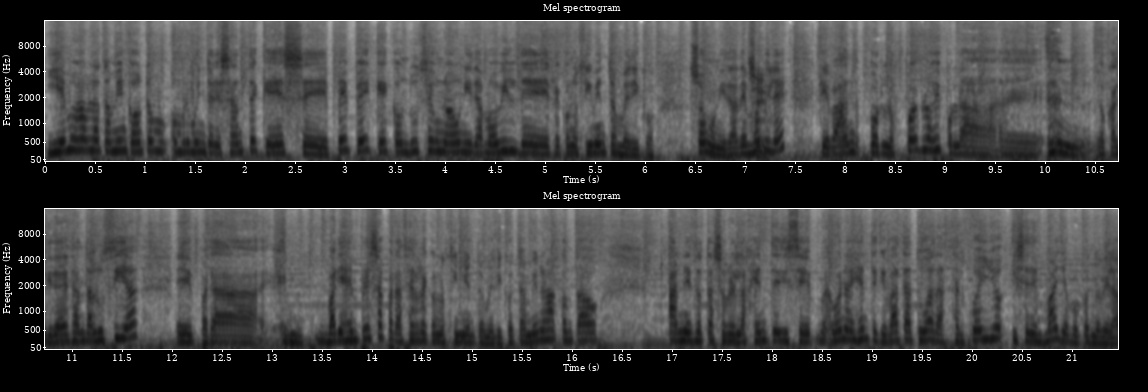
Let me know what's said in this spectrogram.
Y hemos hablado también con otro hombre muy interesante que es eh, Pepe, que conduce una unidad móvil de reconocimientos médicos. Son unidades móviles que van por los pueblos y por las localidades de Andalucía para, en varias empresas para hacer reconocimiento médico. También nos ha contado anécdotas sobre la gente, dice, bueno, hay gente que va tatuada hasta el cuello y se desmaya por cuando ve la,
